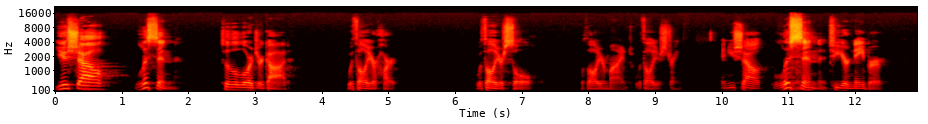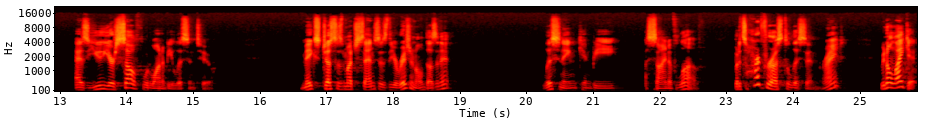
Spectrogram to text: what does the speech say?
You shall listen to the Lord your God with all your heart, with all your soul, with all your mind, with all your strength. And you shall listen to your neighbor as you yourself would want to be listened to. Makes just as much sense as the original, doesn't it? Listening can be a sign of love. But it's hard for us to listen, right? We don't like it.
